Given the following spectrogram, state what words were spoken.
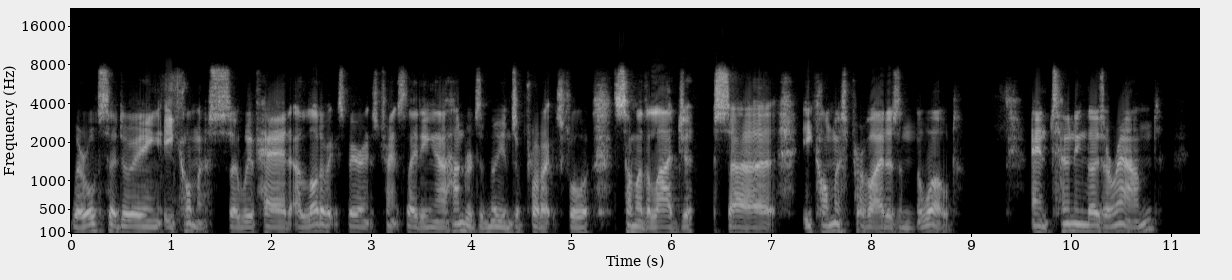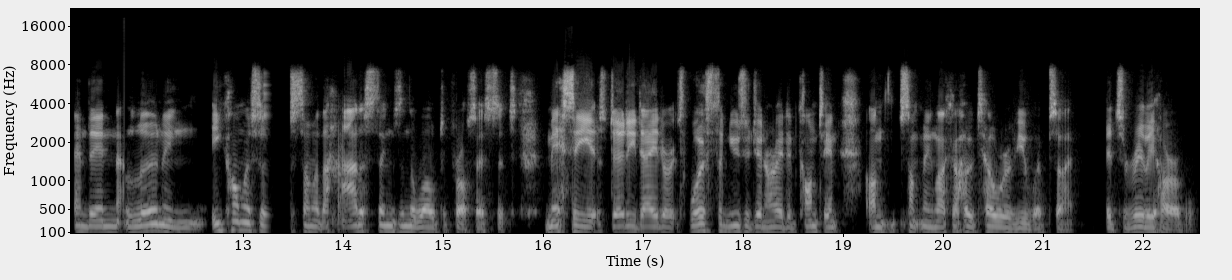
We're also doing e commerce. So we've had a lot of experience translating uh, hundreds of millions of products for some of the largest uh, e commerce providers in the world and turning those around and then learning e-commerce is some of the hardest things in the world to process it's messy it's dirty data it's worse than user generated content on something like a hotel review website it's really horrible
